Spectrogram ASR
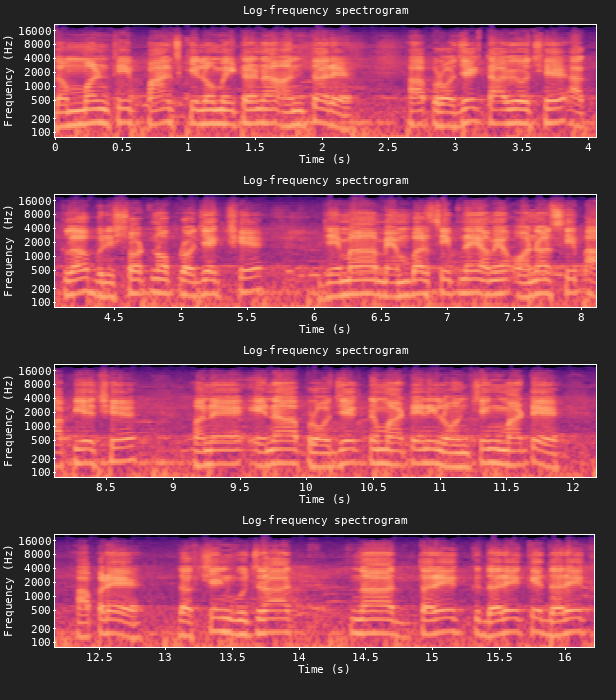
દમણથી પાંચ કિલોમીટરના અંતરે આ પ્રોજેક્ટ આવ્યો છે. આ ક્લબ રિસોર્ટનો પ્રોજેક્ટ છે, જેમાં મેમ્બરશીપને અમે ઓનરશીપ આપીએ છીએ અને એના પ્રોજેક્ટ માટેની લોન્ચિંગ માટે આપણે દક્ષિણ ગુજરાતના દરેક, દરેકે દરેક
